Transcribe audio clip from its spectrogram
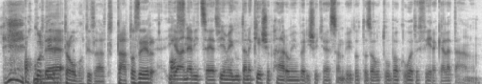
Akkor De... tényleg traumatizált. Tehát azért... Ja, ne vicceljet, figyelj, még utána később három évvel is, hogyha eszembe jutott az autóba, akkor volt, hogy félre kellett állnom.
